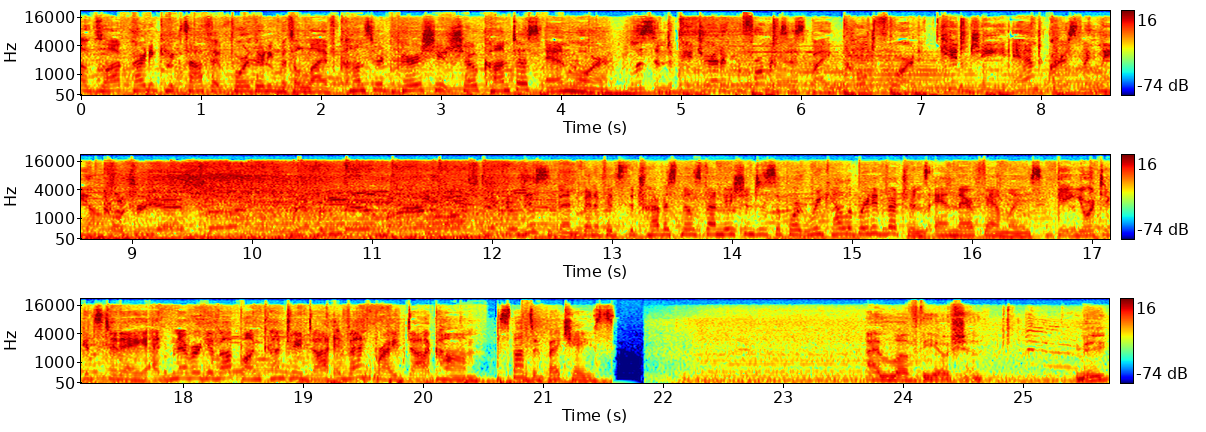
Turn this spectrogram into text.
A block party kicks off at 4:30 with a live concert, parachute show, contest, and more. Listen to patriotic performances by Colt Ford, Kidd G, and Chris McNeil. Country ass truck, reppin' them Earnhardt stickers. This event benefits the Travis Mills Foundation to support recalibrated veterans and their families. Get your tickets today at nevergiveuponcountry.eventbrite.com. Sponsored by Chase. I love the ocean. Me,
